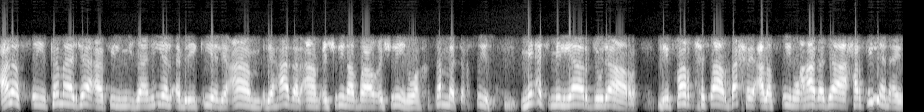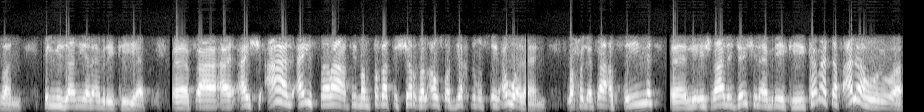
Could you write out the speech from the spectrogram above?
على الصين كما جاء في الميزانية الأمريكية لعام لهذا العام 2024 وتم تخصيص 100 مليار دولار لفرض حصار بحري على الصين وهذا جاء حرفيا أيضا. في الميزانية الأمريكية. فاشعال أي صراع في منطقة الشرق الأوسط يخدم الصين اولا وحلفاء الصين لإشغال الجيش الأمريكي. كما تفعله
